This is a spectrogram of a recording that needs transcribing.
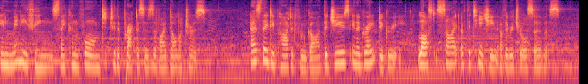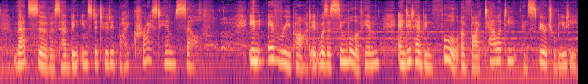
In many things they conformed to the practices of idolaters. As they departed from God, the Jews, in a great degree, lost sight of the teaching of the ritual service. That service had been instituted by Christ Himself. In every part, it was a symbol of Him, and it had been full of vitality and spiritual beauty.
